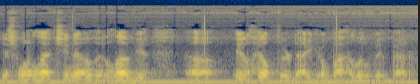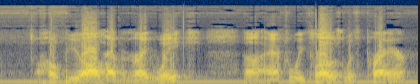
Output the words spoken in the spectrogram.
Just want to let you know that I love you. Uh, it'll help their day go by a little bit better. I hope you all have a great week. Uh, after we close with prayer,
